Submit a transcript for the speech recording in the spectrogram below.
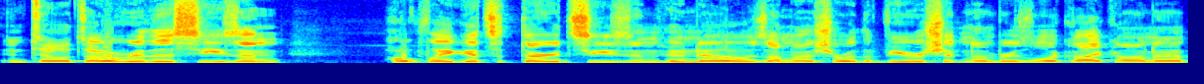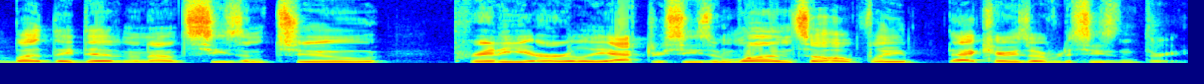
until it's over this season. Hopefully, it gets a third season. Who knows? I'm not sure what the viewership numbers look like on it, but they did announce season two pretty early after season one, so hopefully that carries over to season three.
